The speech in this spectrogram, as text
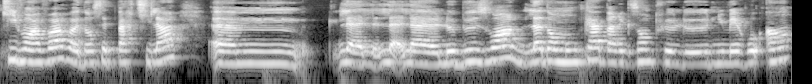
qui vont avoir dans cette partie-là le besoin, là dans mon cas par exemple, le numéro 1,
